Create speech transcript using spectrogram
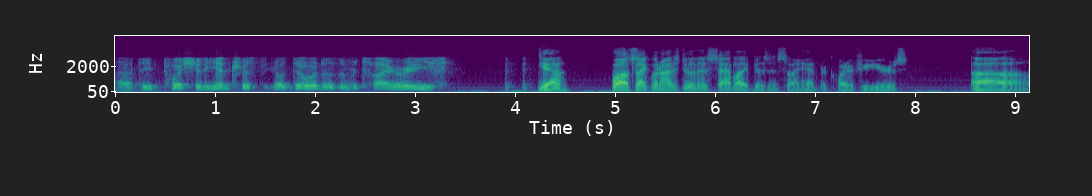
uh, the push or the interest to go do it are the retirees. Yeah. Well, it's like when I was doing this satellite business I had for quite a few years. Uh,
